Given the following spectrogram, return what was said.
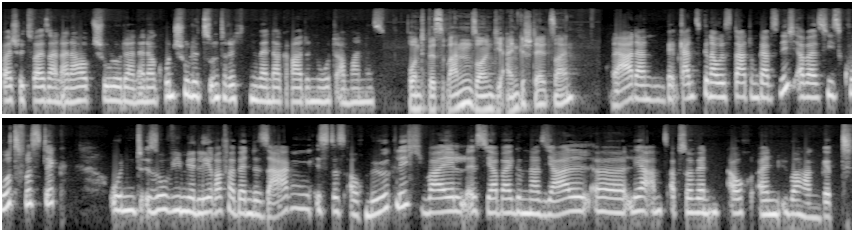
beispielsweise an einer Hauptschule oder an einer Grundschule zu unterrichten, wenn da gerade Not am Mann ist. Und bis wann sollen die eingestellt sein? Ja, dann ganz genaues Datum gab es nicht, aber es hieß kurzfristig. Und so wie mir Lehrerverbände sagen, ist das auch möglich, weil es ja bei Gymnasiallehramtsabsolventen äh, auch einen Überhang gibt.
